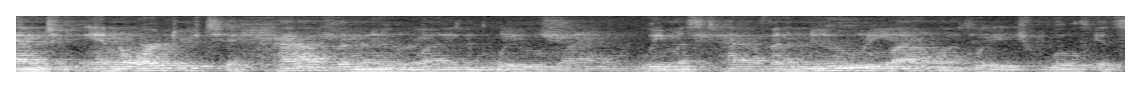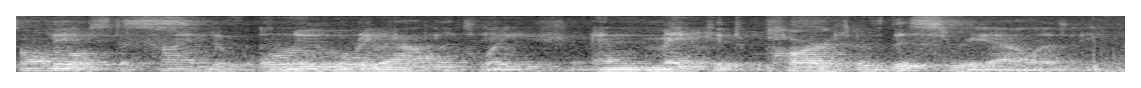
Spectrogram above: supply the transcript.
in order to have a new language, we must have a new reality. It's almost a kind of a new reality and make it part of this reality.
